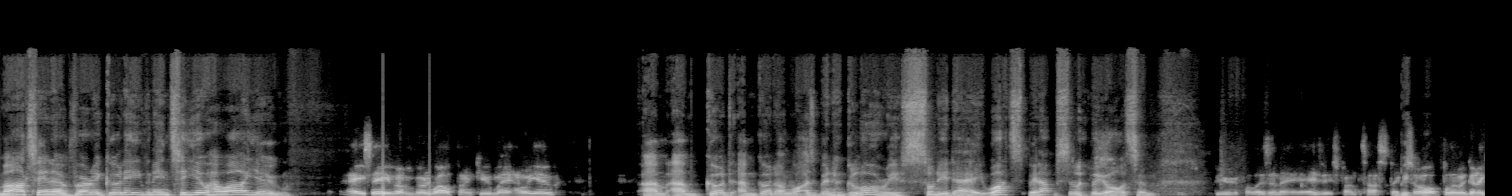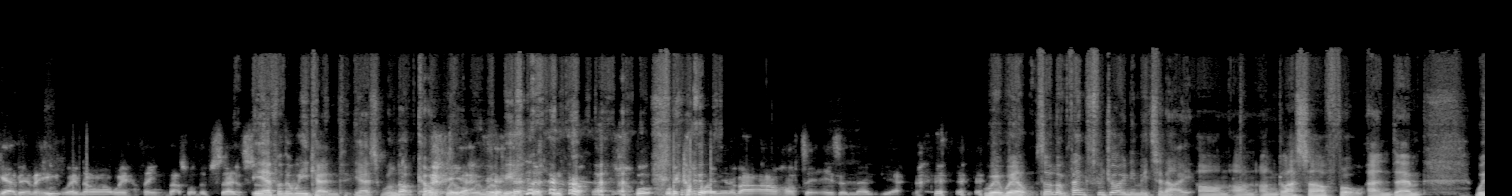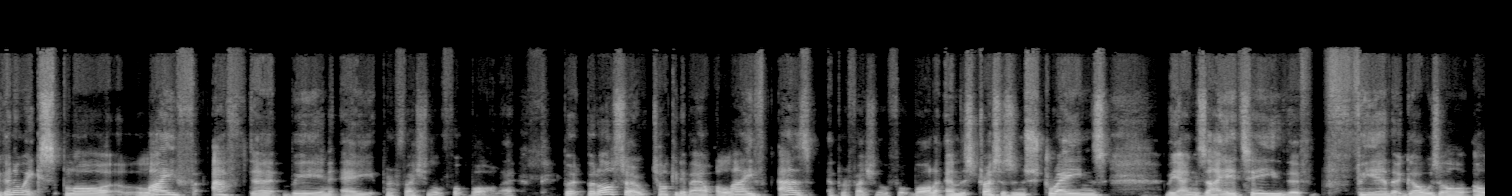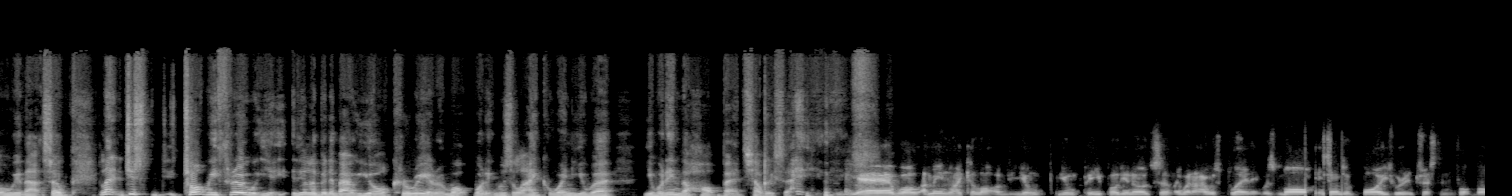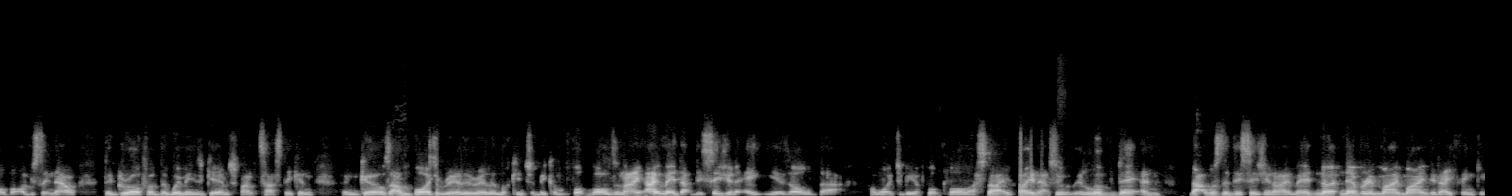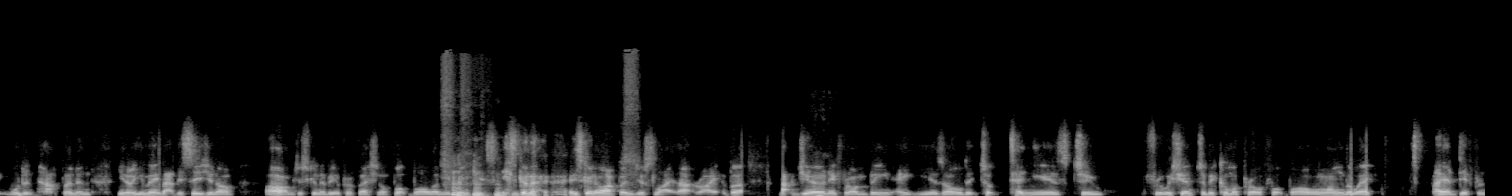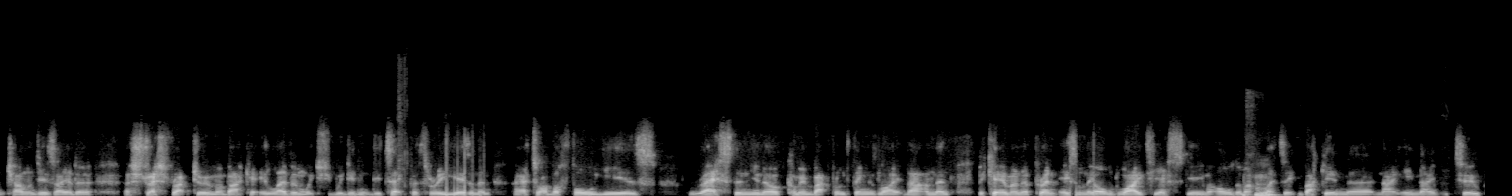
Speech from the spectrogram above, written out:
Martin, a very good evening to you. How are you? Hey, Steve. I'm very well, thank you, mate. How are you? I'm I'm good. I'm good on what has been a glorious sunny day. What's been absolutely awesome beautiful, isn't it? It is. It's fantastic. Be- so hopefully we're going to get a bit of a heat wave now, aren't we? I think that's what they've said. So. Yeah, for the weekend. Yes, we'll not cope, will we? We'll be. no, we'll, we'll, be complaining about how hot it is, and then yeah. we will. So look, thanks for joining me tonight on on on Glass Half Full, and um, we're going to explore life after being a professional footballer, but but also talking about life as a professional footballer and the stresses and strains the anxiety, the fear that goes all, all with that. So let just talk me through a little bit about your career and what, what it was like when you were you were in the hotbed, shall we say? yeah, well, I mean, like a lot of young young people, you know, certainly when I was playing, it was more in terms of boys were interested in football, but obviously now the growth of the women's game's fantastic, and and girls and boys are really really looking to become footballers. And I, I made that decision at eight years old that I wanted to be a footballer. I started playing, absolutely loved it, and that was the decision I made. No, never in my mind did I think it wouldn't happen. And you know, you make that decision of, oh, I'm just going to be a professional footballer, and you think it's it's gonna it's going to happen just like that, right? But that journey from being eight years old, it took ten years to fruition to become a pro footballer. Along the way, I had different challenges. I had a, a, stress fracture in my back at 11, which we didn't detect for three years. And then I had to have a full year's rest and you know coming back from things like that and then became an apprentice on the old YTS scheme at Oldham mm-hmm. Athletic back in uh, 1992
